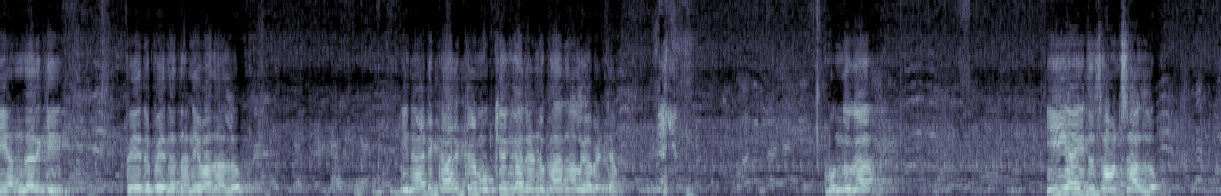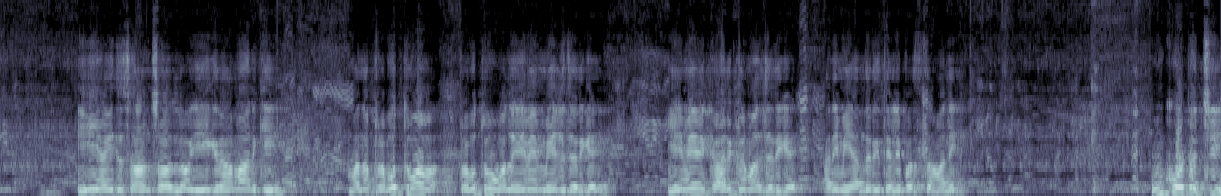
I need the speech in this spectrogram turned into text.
మీ అందరికీ పేరు పైన ధన్యవాదాలు. ఈనాటి కార్యక్రమం ముఖ్యంగా రెండు కారణాలుగా పెట్టాం. ముందుగా ఈ ఐదు సంవత్సరాల్లో ఈ ఐదు సంవత్సరాల్లో ఈ గ్రామానికి మన ప్రభుత్వం ప్రభుత్వం వల్ల ఏమేమి మేలు జరిగాయి ఏమేమి కార్యక్రమాలు జరిగాయి అని మీ అందరికీ తెలియపరుస్తామని. ఇంకోటి వచ్చి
